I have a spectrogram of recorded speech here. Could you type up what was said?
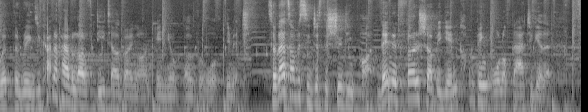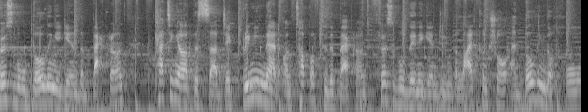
with the rings. You kind of have a lot of detail going on in your overall image so that's obviously just the shooting part. Then in Photoshop again, comping all of that together. First of all, building again the background. cutting out the subject, bringing that on top of to the background. First of all, then again, doing the light control and building the whole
